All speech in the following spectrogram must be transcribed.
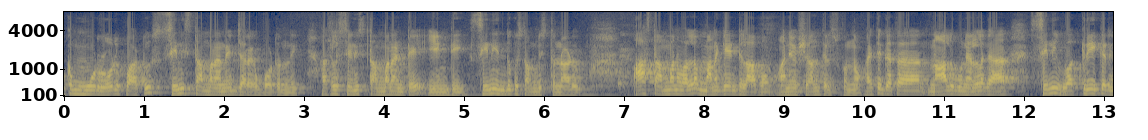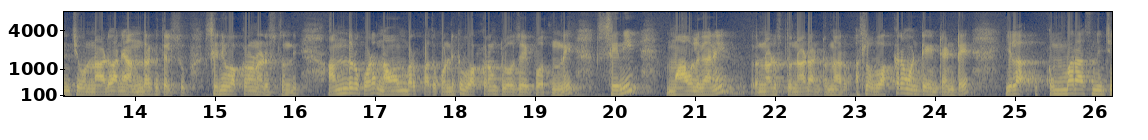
ఒక మూడు రోజుల పాటు శని స్తంభన అనేది జరగబోతుంది. అసలు శని స్తంభన అంటే ఏంటి? శని ఎందుకు స్తంభిస్తున్నాడు? ఆ స్తంభన వల్ల మనకేంటి లాభం అనే విషయాలను తెలుసుకుందాం. అయితే గత నాలుగు నెలలుగా శని వక్రీకరించి ఉన్నాడు అని అందరికీ తెలుసు. శని వక్రం నడుస్తుంది. అందరూ కూడా నవంబర్ పదకొండుకి వక్రం క్లోజ్ అయిపోతుంది. శని మామూలుగానే నడుస్తున్నాడు అంటున్నారు. అసలు వక్రం అంటే ఏంటంటే ఇలా కుంభరాశి నుంచి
